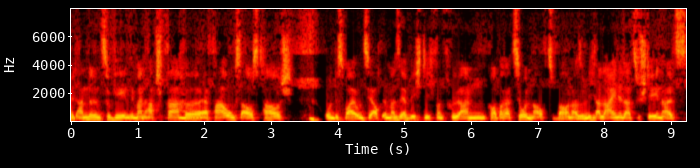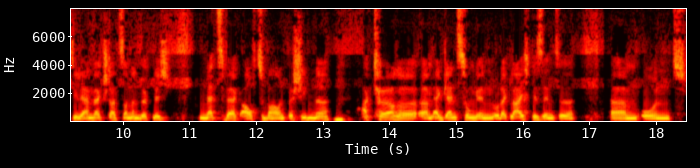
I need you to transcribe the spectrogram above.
mit anderen zu gehen, immer in Absprache, mhm. Erfahrungsaustausch. Und es war uns ja auch immer sehr wichtig, von früh an Kooperationen aufzubauen. Also nicht alleine da zu stehen als die Lernwerkstatt, sondern wirklich ein Netzwerk aufzubauen, verschiedene Akteure, ähm, Ergänzungen oder Gleichgesinnte. Ähm, und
